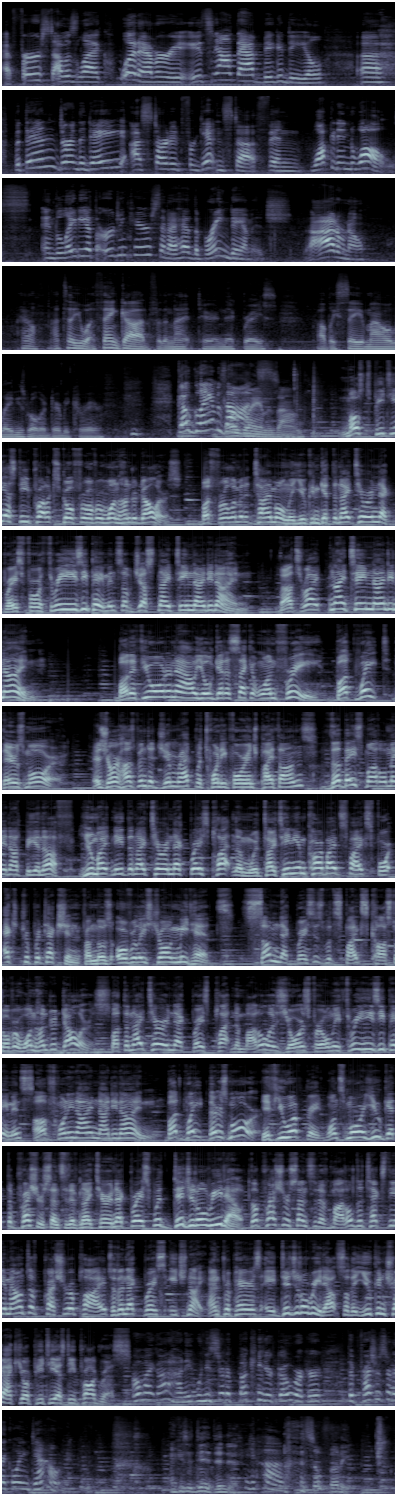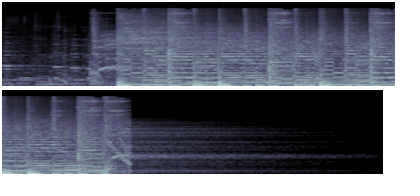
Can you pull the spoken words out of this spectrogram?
at first I was like, whatever, it's not that big a deal. Uh, but then during the day, I started forgetting stuff and walking into walls. And the lady at the urgent care said I had the brain damage. I don't know. Hell, I tell you what, thank God for the night terror neck brace. Probably saved my old lady's roller derby career. Go Glamazons! Go Glamazons. Most PTSD products go for over $100. But for a limited time only, you can get the Night Terror neck brace for three easy payments of just $19.99. That's right, $19.99. But if you order now, you'll get a second one free. But wait, there's more. Is your husband a gym rat with 24 inch pythons? The base model may not be enough. You might need the Night Terror Neck Brace Platinum with titanium carbide spikes for extra protection from those overly strong meatheads. Some neck braces with spikes cost over $100, but the Night Terror Neck Brace Platinum model is yours for only three easy payments of $29.99. But wait, there's more! If you upgrade once more, you get the pressure sensitive Night Terror Neck Brace with digital readout. The pressure sensitive model detects the amount of pressure applied to the neck brace each night and prepares a digital readout so that you can track your PTSD progress. Oh my god, honey, when you started fucking your coworker, the pressure started going down. I guess it did, didn't it? Yeah. That's so funny.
